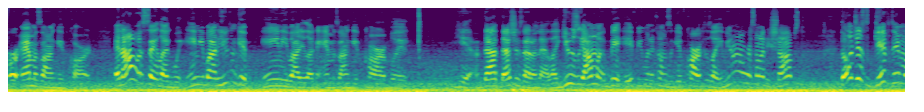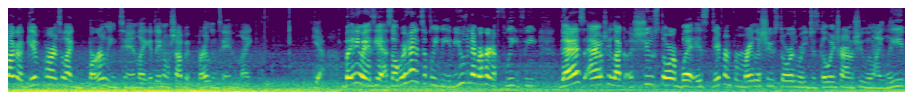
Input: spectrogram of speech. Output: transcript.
or Amazon gift card. And I would say like with anybody, you can give anybody like an Amazon gift card, but yeah, that that's just that on that. Like usually I'm a bit iffy when it comes to gift cards because like if you don't know where somebody shops, don't just give them like a gift card to like Burlington. Like if they don't shop at Burlington, like yeah. But anyways, yeah. So we're headed to Fleet Feet. If you've never heard of Fleet Feet, that's actually like a shoe store, but it's different from regular shoe stores where you just go in try on a shoe and like leave.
